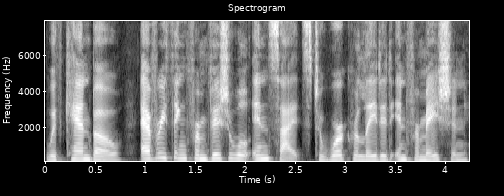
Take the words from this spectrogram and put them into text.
With KanBo, everything from visual insights to work related information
